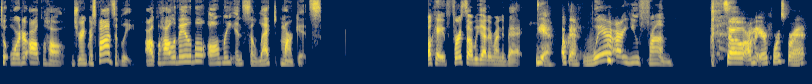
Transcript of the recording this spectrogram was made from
to order alcohol. Drink responsibly. Alcohol available only in select markets. Okay, first of all, we got to run it back. Yeah. Okay. Where are you from? So I'm an Air Force brat.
